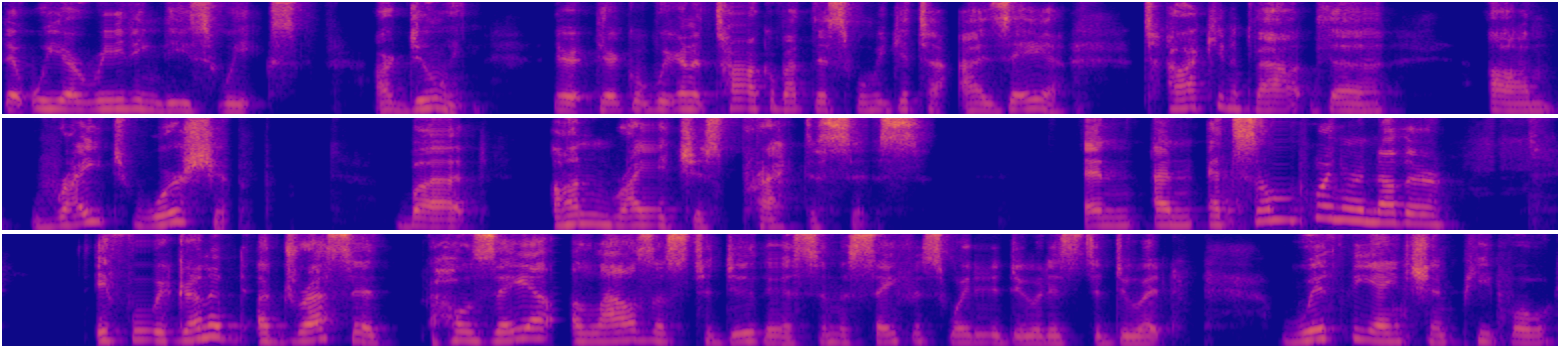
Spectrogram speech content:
that we are reading these weeks are doing. They're, they're, we're going to talk about this when we get to Isaiah, talking about the um, right worship, but unrighteous practices. And, and at some point or another, if we're going to address it, Hosea allows us to do this. And the safest way to do it is to do it with the ancient people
